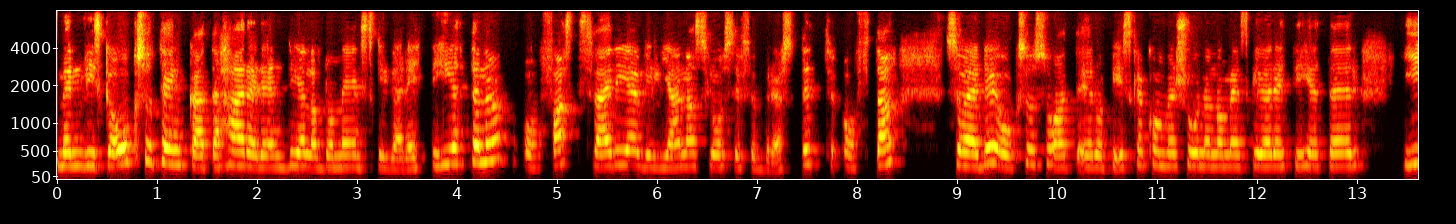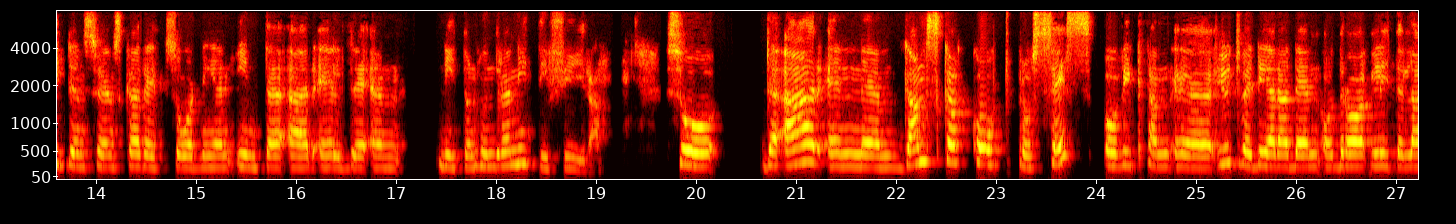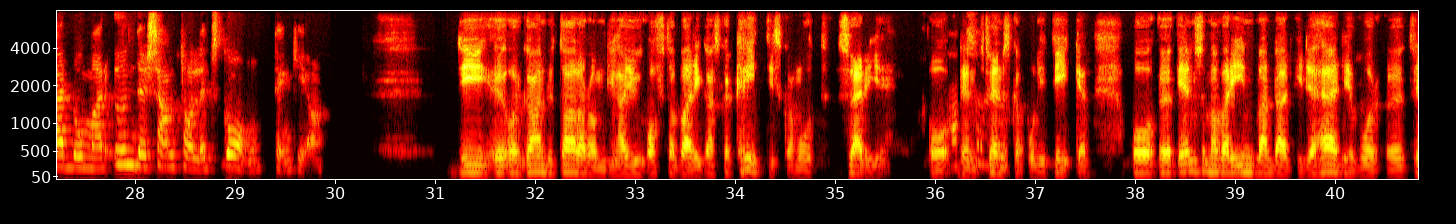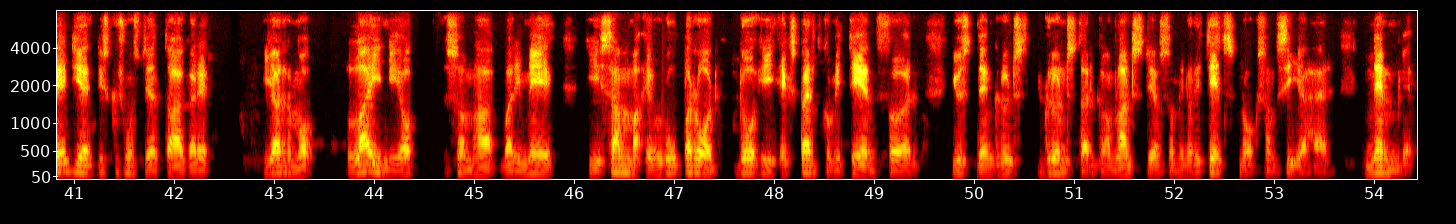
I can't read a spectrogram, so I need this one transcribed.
Men vi ska också tänka att det här är en del av de mänskliga rättigheterna och fast Sverige vill gärna slå sig för bröstet ofta så är det också så att Europeiska konventionen om mänskliga rättigheter i den svenska rättsordningen inte är äldre än 1994. Så det är en ganska kort process och vi kan uh, utvärdera den och dra lite lärdomar under samtalets gång, tänker jag. De uh, organ du talar om de har ju ofta varit ganska kritiska mot Sverige och Absolut. den svenska politiken. Och uh, en som har varit inblandad i det här det är vår tredje diskussionsdeltagare Jarmo Lainio som har varit med i samma Europaråd, då i expertkommittén för just den grundstadga om landsdels och minoritetsspråk som Sia här nämnde.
